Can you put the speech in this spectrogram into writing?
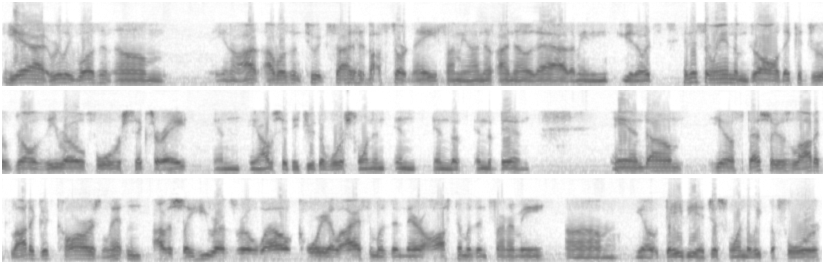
Yeah, it really wasn't. Um, you know, I, I wasn't too excited about starting Ace. I mean, I know I know that. I mean, you know, it's and it's a random draw. They could draw, draw zero, four, six, or eight, and you know, obviously they drew the worst one in in, in the in the bin. And um, you know, especially there's a lot of lot of good cars. Lynton, obviously, he runs real well. Corey Eliason was in there. Austin was in front of me. Um, you know, Davey had just won the week before.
